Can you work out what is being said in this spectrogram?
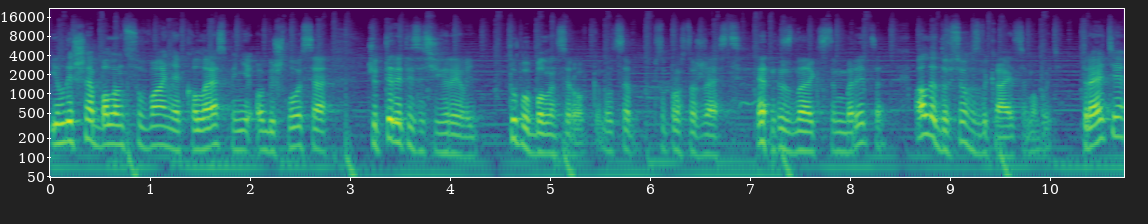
І лише балансування колес мені обійшлося 4 тисячі гривень. Тупо балансировка. Ну це, це просто жесть. Я не знаю, як з цим миритися. Але до всього звикається, мабуть. Третє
